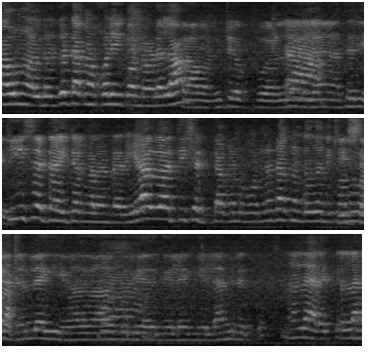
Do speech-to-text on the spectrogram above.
கவுனுகள் இருக்கு டக்குனு கொழுவி கொண்டு விடலாம். டிஷர்ட் ஐட்டங்கள் நிறையா டிஷர்ட் டக்குனு போடணும்? டக்குனு தண்ணி கொண்டு வரலாம். லெகிங் அது அதுக்குரிய அதுக்கு லெகிங் எல்லாமே இருக்கு. நல்லா இருக்கு. எல்லா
